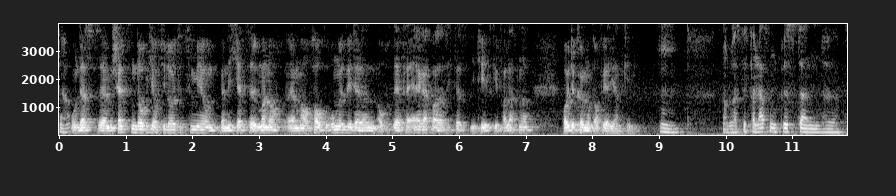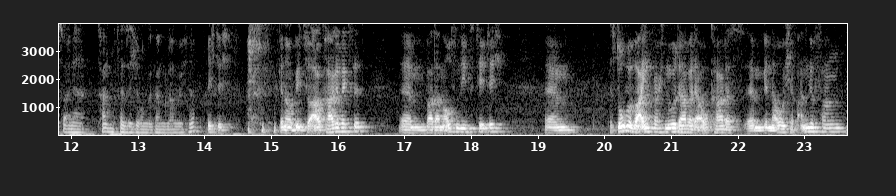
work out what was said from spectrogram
Ja. Und das ähm, schätzen, glaube ich, auch die Leute zu mir. Und wenn ich jetzt immer noch ähm, auch Hauke Runge sehe, der dann auch sehr verärgert war, dass ich das, die TSG verlassen habe, heute können wir uns auch wieder die Hand geben. Hm. Genau, du hast sie verlassen und bist dann äh, zu einer Krankenversicherung gegangen, glaube ich. Ne? Richtig. genau, bin zur AOK gewechselt, ähm, war da im Außendienst tätig. Ähm, das Doofe war einfach nur da bei der AOK, dass ähm, genau, ich habe angefangen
